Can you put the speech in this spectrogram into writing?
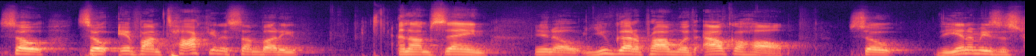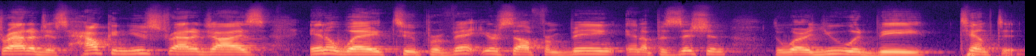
so, so if I'm talking to somebody and I'm saying, you know, you've got a problem with alcohol, so the enemy's a strategist. How can you strategize in a way to prevent yourself from being in a position to where you would be tempted.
